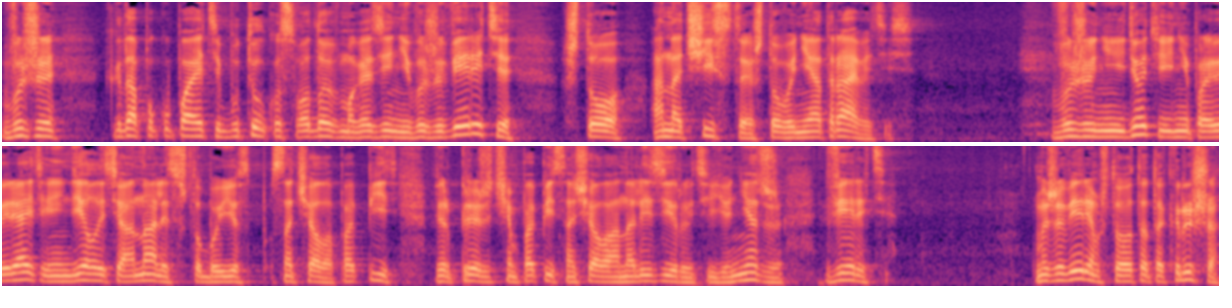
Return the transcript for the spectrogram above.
Вы же, когда покупаете бутылку с водой в магазине, вы же верите, что она чистая, что вы не отравитесь. Вы же не идете и не проверяете, не делаете анализ, чтобы ее сначала попить. Прежде чем попить, сначала анализируете ее. Нет же, верите. Мы же верим, что вот эта крыша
